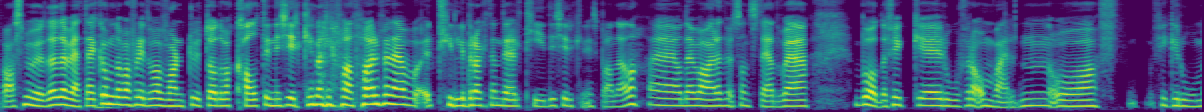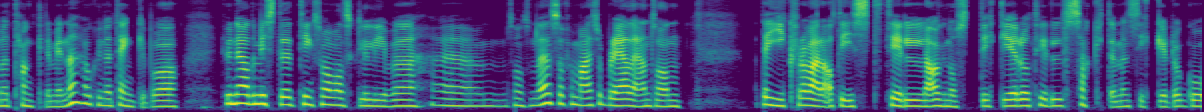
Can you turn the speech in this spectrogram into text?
hva som gjorde det, det vet jeg ikke. Om det var fordi det var varmt ute og det var kaldt inne i kirken, eller hva det var. Men jeg tilbrakte en del tid i kirken i Spania, da. Og det var et sånt sted hvor jeg både fikk eh, ro fra omverdenen og fikk ro med tankene mine. Og kunne tenke på hun jeg hadde mistet, ting som var vanskelig i livet, sånn som det. Så for meg så ble det en sånn det gikk fra å være ateist til agnostiker og til sakte, men sikkert å gå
